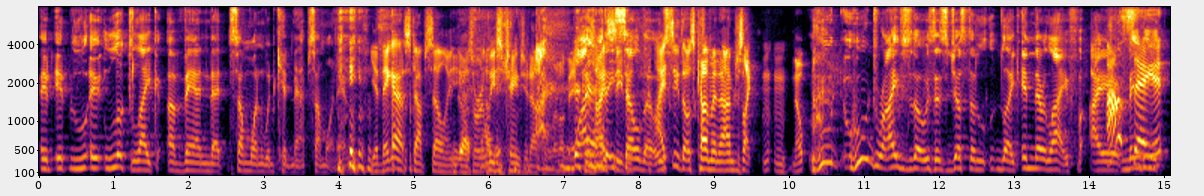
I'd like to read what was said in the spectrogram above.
it, it it looked like a van that someone would kidnap someone in. yeah, they gotta stop selling gotta those, or at stop least it. change it up a little bit. Why 'cause do I they see sell the- those? I see those coming, and I'm just like, Mm-mm, nope. who who drives those as just a like in their life? I I'll maybe, say it.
